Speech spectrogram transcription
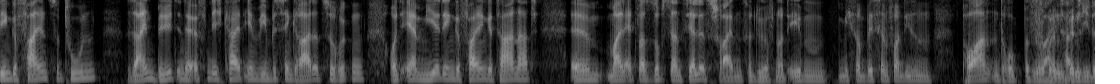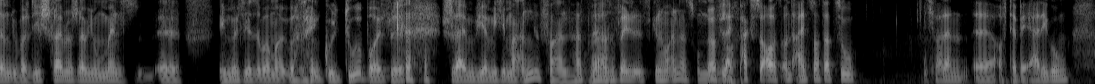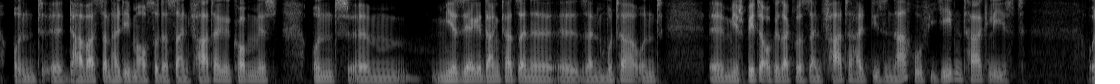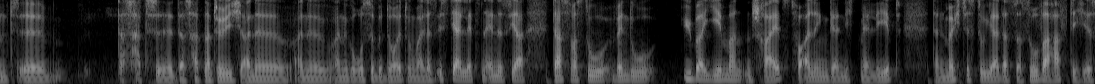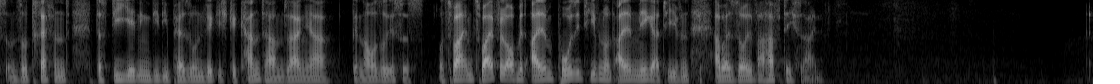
den Gefallen zu tun, sein Bild in der Öffentlichkeit irgendwie ein bisschen gerade zu rücken und er mir den Gefallen getan hat, ähm, mal etwas Substanzielles schreiben zu dürfen und eben mich so ein bisschen von diesem Pointendruck befreit ja, wenn, hat. Wenn die dann über dich schreiben, dann schreibe ich, Moment, äh, ich möchte jetzt aber mal über seinen Kulturbeutel schreiben, wie er mich immer angefahren hat. Ne? Ja. Also vielleicht ist es genau andersrum. Ja, vielleicht auch. packst du aus. Und eins noch dazu. Ich war dann äh, auf der Beerdigung und äh, da war es dann halt eben auch so, dass sein Vater gekommen ist und ähm, mir sehr gedankt hat, seine, äh, seine Mutter und äh, mir später auch gesagt wurde, dass sein Vater halt diesen Nachruf jeden Tag liest. Und äh, das hat, äh, das hat natürlich eine, eine, eine große Bedeutung, weil das ist ja letzten Endes ja das, was du, wenn du über jemanden schreibst, vor allen Dingen, der nicht mehr lebt, dann möchtest du ja, dass das so wahrhaftig ist und so treffend, dass diejenigen, die die Person wirklich gekannt haben, sagen, ja, genau so ist es. Und zwar im Zweifel auch mit allem Positiven und allem Negativen, aber es soll wahrhaftig sein.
